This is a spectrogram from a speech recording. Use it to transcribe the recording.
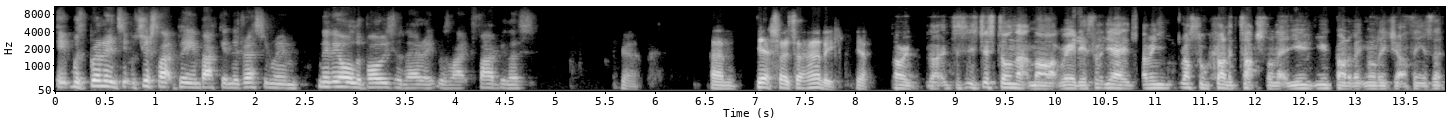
it was brilliant. It was just like being back in the dressing room. Nearly all the boys were there. It was like fabulous. Yeah. Um. Yeah. So, so Andy. Yeah. Sorry, it's just on that mark, really. So, yeah, I mean, Russell kind of touched on it, and you you kind of acknowledge it. I think is that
